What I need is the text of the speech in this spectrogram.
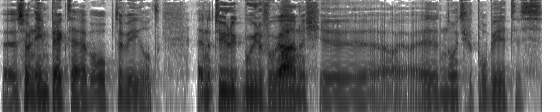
zo'n impact te hebben op de wereld. En natuurlijk moet je ervoor gaan als je uh, nooit geprobeerd is.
